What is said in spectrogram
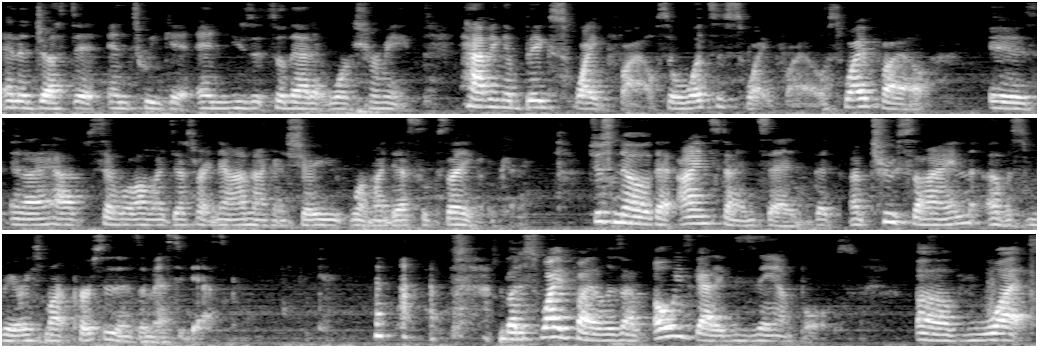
and adjust it and tweak it and use it so that it works for me. Having a big swipe file. So what's a swipe file? A swipe file is, and I have several on my desk right now. I'm not going to show you what my desk looks like. Okay. Just know that Einstein said that a true sign of a very smart person is a messy desk. but a swipe file is I've always got examples of what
